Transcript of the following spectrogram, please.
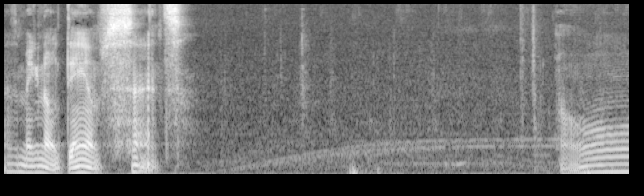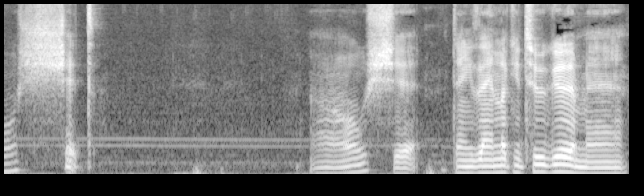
Doesn't make no damn sense. Oh shit. Oh shit. Things ain't looking too good, man.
